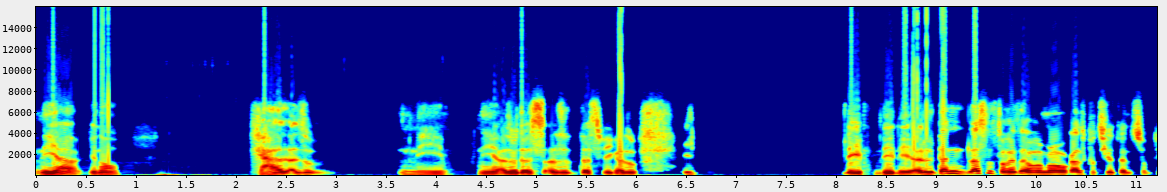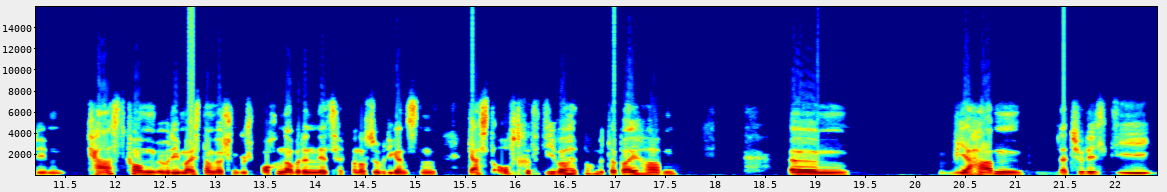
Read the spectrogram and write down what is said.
Ja, genau. Ja, also, nee, nee, also das, also deswegen, also ich, nee, nee, nee, also dann lass uns doch jetzt einfach mal ganz kurz hier dann zu dem Cast kommen. Über die meisten haben wir schon gesprochen, aber dann jetzt halt mal noch so über die ganzen Gastauftritte, die wir halt noch mit dabei haben. Ähm, wir haben natürlich die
